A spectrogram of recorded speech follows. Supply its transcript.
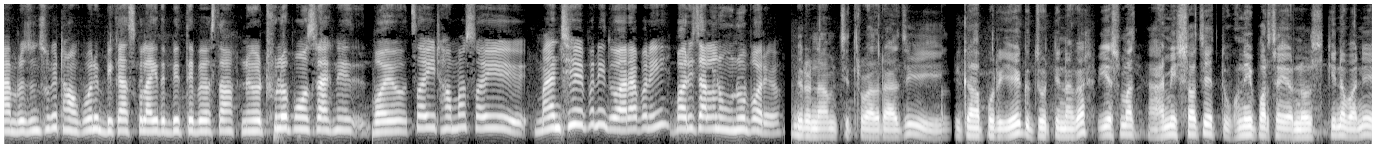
हाम्रो जुनसुकै ठाउँको पनि विकासको लागि त वित्तीय व्यवस्था ठुलो पहुँच राख्ने भयो। सही ठाउँमा सही मान्छे पनि द्वारा पनि परिचालन हुनु पर्यो। मेरो नाम चित्रबहादुर राजी टिकापुर एक ज्योतिनगर। यसमा हामी सचेत हुनै पर्छ हेर्नुहोस् किनभने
